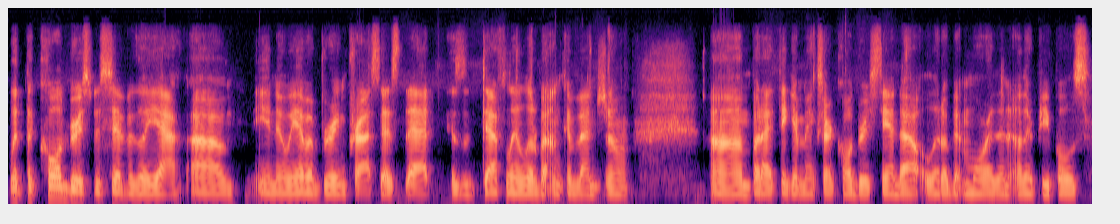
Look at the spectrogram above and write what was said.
with the cold brew specifically, yeah. Um, you know, we have a brewing process that is definitely a little bit unconventional. Um, but I think it makes our cold brew stand out a little bit more than other people's.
